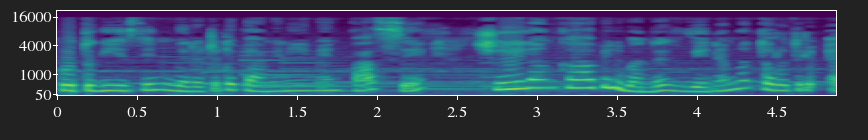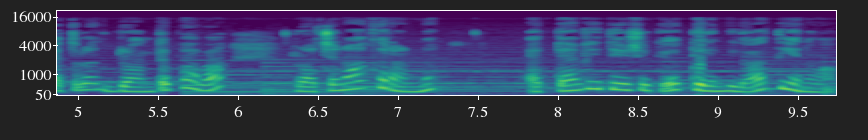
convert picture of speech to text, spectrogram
පෘතුගීසින් මෙරටට පැමිණීමෙන් පස්සේ ශ්‍රී ලංකා පිළිබඳ වෙනම තොරතුරු ඇතුළත් ග්‍රන්ථ පවා රචනා කරන්න ඇතැම් විදේශකය පෙළඹිලා තියෙනවා.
